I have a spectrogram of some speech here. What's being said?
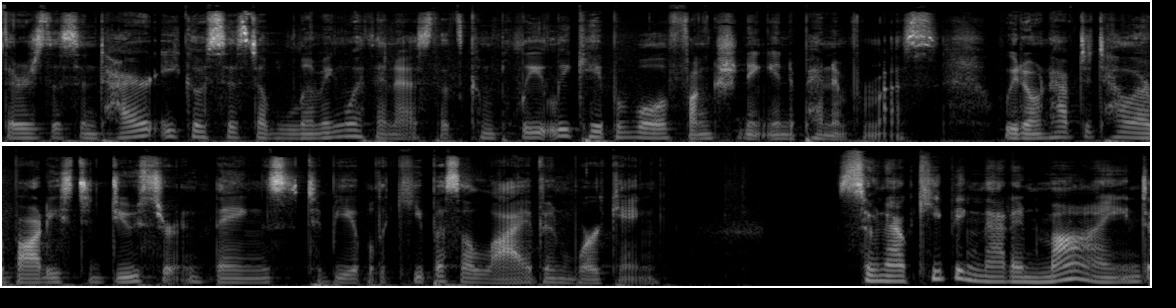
There's this entire ecosystem living within us that's completely capable of functioning independent from us. We don't have to tell our bodies to do certain things to be able to keep us alive and working. So, now keeping that in mind,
